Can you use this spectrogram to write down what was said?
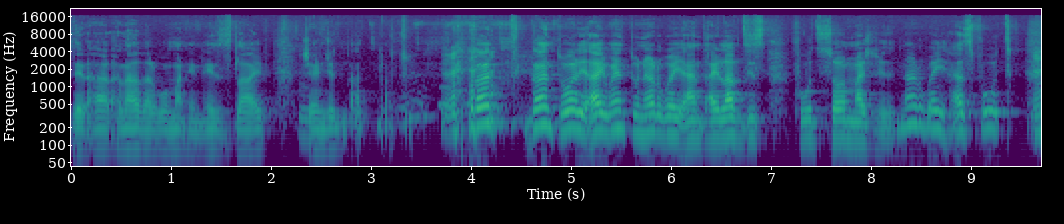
there are another woman in his life, change it. Not, not, don't, don't worry. I went to Norway and I love this food so much. Norway has food.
